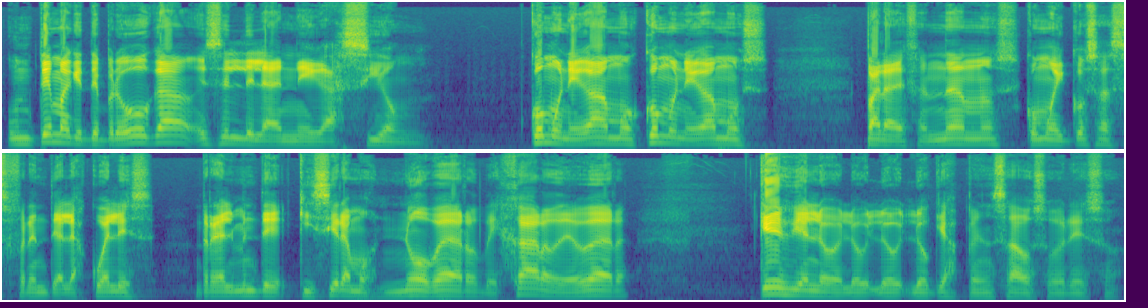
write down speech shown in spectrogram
un tema que te provoca es el de la negación. ¿Cómo negamos? ¿Cómo negamos para defendernos? ¿Cómo hay cosas frente a las cuales realmente quisiéramos no ver, dejar de ver? ¿Qué es bien lo, lo, lo que has pensado sobre eso?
